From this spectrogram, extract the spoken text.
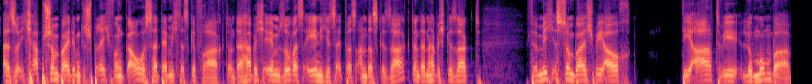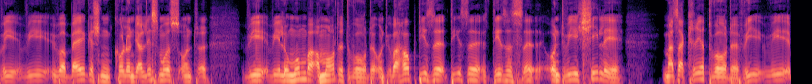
Also ich habe schon bei dem Gespräch von Gauss, hat er mich das gefragt und da habe ich eben sowas ähnliches, etwas anders gesagt und dann habe ich gesagt, für mich ist zum Beispiel auch die Art wie Lumumba, wie, wie über belgischen Kolonialismus und äh, wie, wie Lumumba ermordet wurde und überhaupt diese, diese, dieses, äh, und wie Chile massakriert wurde, wie, wie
